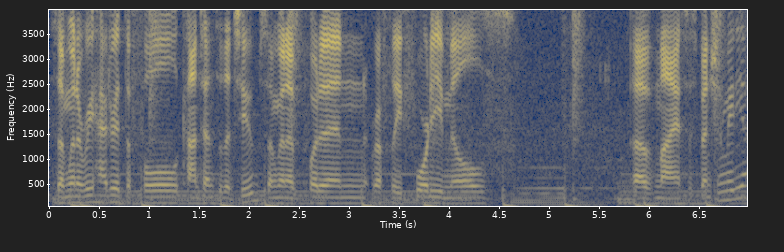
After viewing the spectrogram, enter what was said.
So I'm gonna rehydrate the full contents of the tube. So I'm gonna put in roughly 40 mils of my suspension media.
